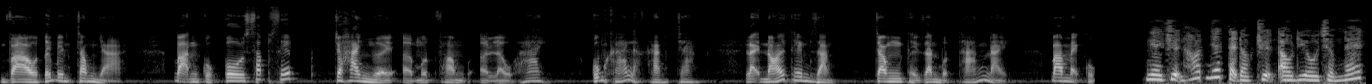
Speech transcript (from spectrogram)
Vào tới bên trong nhà, bạn của cô sắp xếp cho hai người ở một phòng ở lầu 2, cũng khá là khang trang, lại nói thêm rằng trong thời gian một tháng này, ba mẹ của Nghe truyện hot nhất tại doctruyenaudio.net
